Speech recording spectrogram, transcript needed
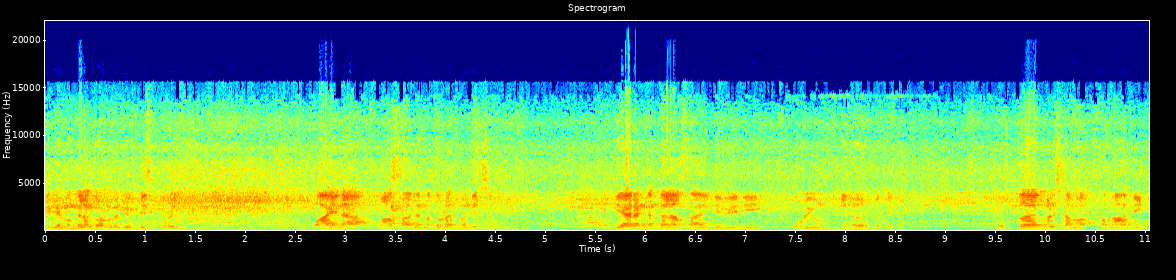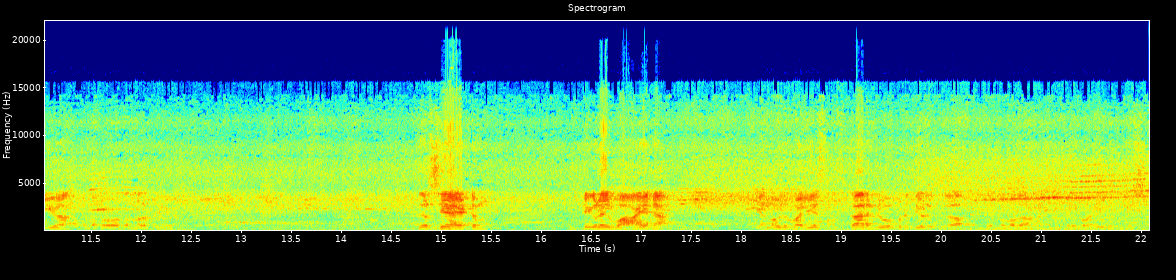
കിളിമംഗലം ഗവൺമെന്റ് യു പി സ്കൂളിൽ വായന മാസാചരണത്തോടനുബന്ധിച്ച് വിദ്യാരംഗം കലാസാഹിത്യവേദി സ്കൂൾ യൂണിറ്റിന്റെ നേതൃത്വത്തിൽ പുസ്തകങ്ങൾ സമ സമാഹരിക്കുക എന്ന പ്രവർത്തനം നടത്തുകയാണ്. തീർച്ചയായിട്ടും കുട്ടികളിൽ വായന എന്ന ഒരു വലിയ സംസ്കാരം രൂപപ്പെടുത്തിയെടുക്കുക എന്നുള്ളതാണ് ഈ പരിപാടിയുടെ ഉദ്ദേശം.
